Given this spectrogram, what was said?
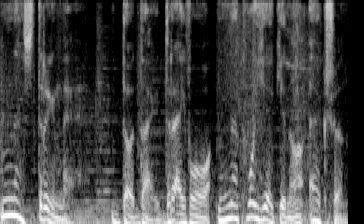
Нестримне. Додай драйву на твоє кіно екшн.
